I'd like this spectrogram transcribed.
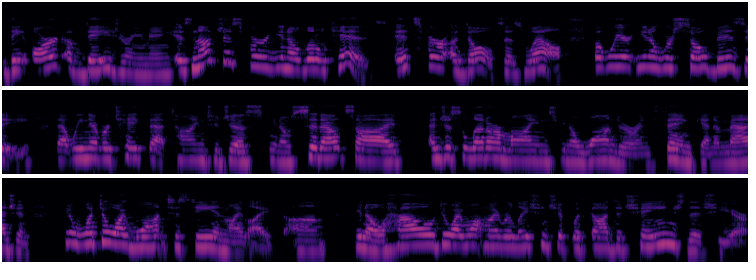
the art of daydreaming is not just for, you know, little kids, it's for adults as well. But we're, you know, we're so busy that we never take that time to just, you know, sit outside and just let our minds, you know, wander and think and imagine you know what do i want to see in my life? Um, you know how do i want my relationship with god to change this year?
